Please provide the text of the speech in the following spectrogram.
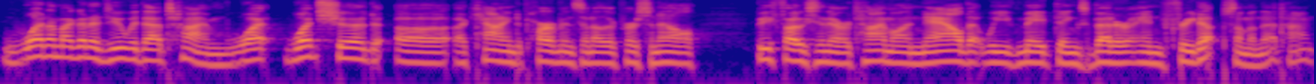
What am I going to do with that time? What what should uh, accounting departments and other personnel be focusing their time on now that we've made things better and freed up some of that time?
